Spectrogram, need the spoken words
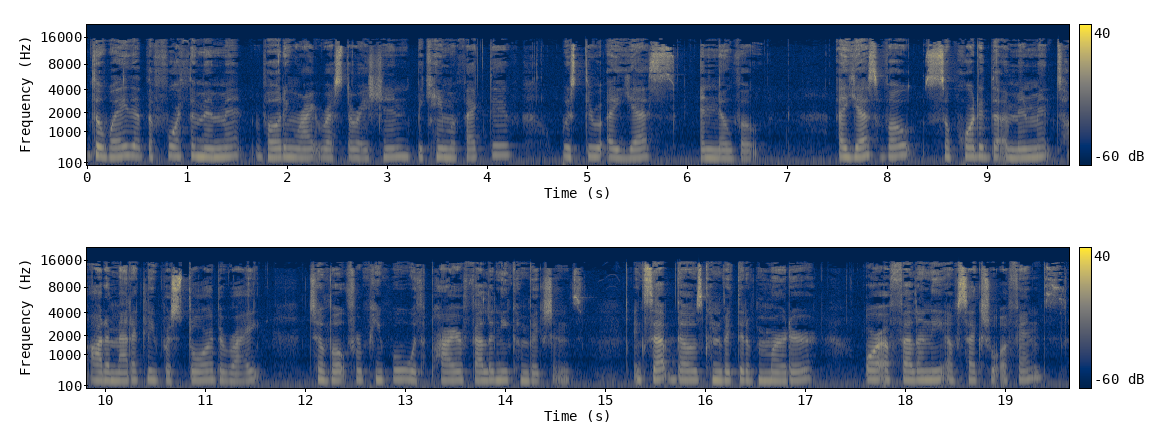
The way that the Fourth Amendment voting right restoration became effective was through a yes and no vote. A yes vote supported the amendment to automatically restore the right to vote for people with prior felony convictions, except those convicted of murder or a felony of sexual offense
